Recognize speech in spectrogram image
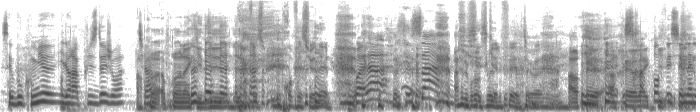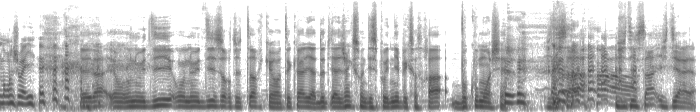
c'est beaucoup mieux. Il aura plus de joie. Après, après on a qui disent professionnel. Voilà, c'est ça. Ah, c'est ce qu'elle fait, tu vois. Après, après, il sera professionnellement joyeux. Et là, on nous dit, on nous dit sur Twitter qu'en tout cas, il y a d'autres, il y a des gens qui sont disponibles et que ça sera beaucoup moins cher. Je dis ça, je dis ça, je dis rien.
